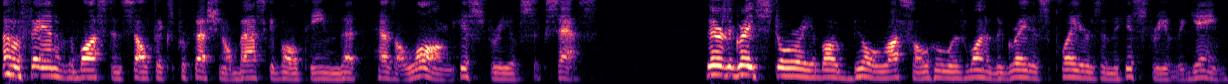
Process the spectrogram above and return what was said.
I'm a fan of the Boston Celtics professional basketball team that has a long history of success. There's a great story about Bill Russell, who was one of the greatest players in the history of the game.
